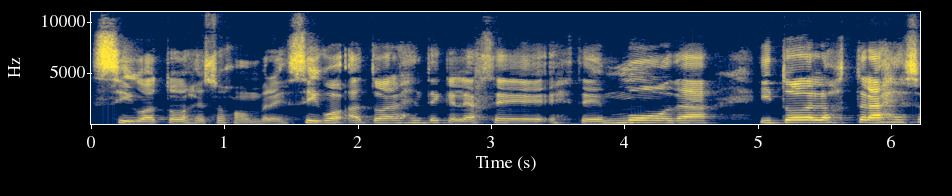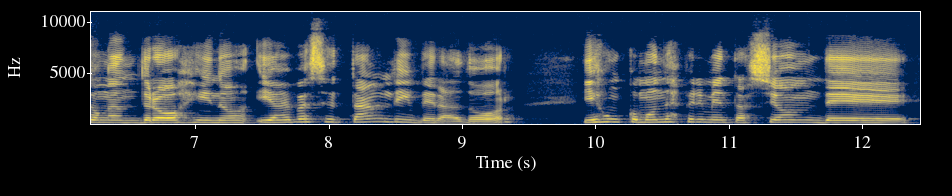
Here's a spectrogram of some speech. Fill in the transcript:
sigo a todos esos hombres, sigo a toda la gente que le hace este, moda y todos los trajes son andróginos y a mí me parece tan liberador y es un, como una experimentación de,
